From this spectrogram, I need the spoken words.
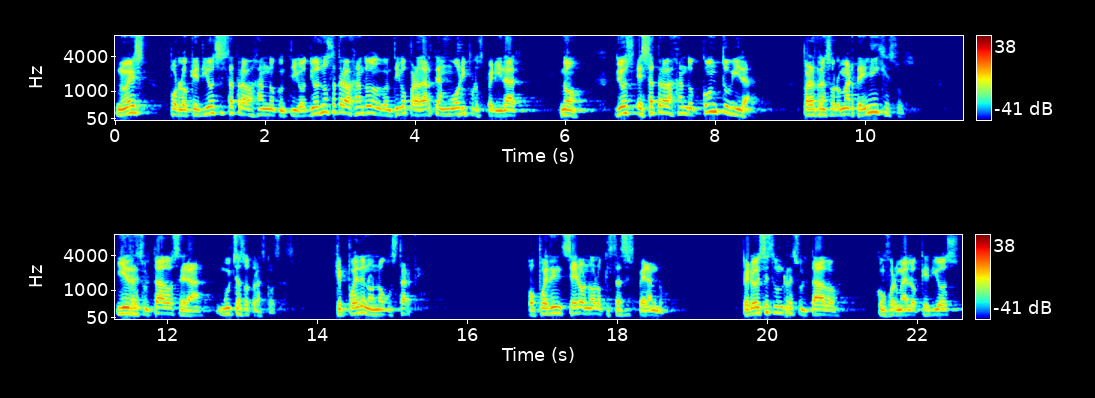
No es por lo que Dios está trabajando contigo. Dios no está trabajando contigo para darte amor y prosperidad. No. Dios está trabajando con tu vida para transformarte en Jesús. Y el resultado será muchas otras cosas que pueden o no gustarte. O pueden ser o no lo que estás esperando. Pero ese es un resultado conforme a lo que Dios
